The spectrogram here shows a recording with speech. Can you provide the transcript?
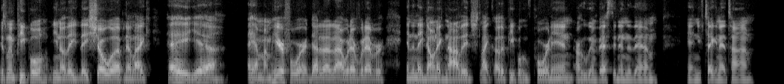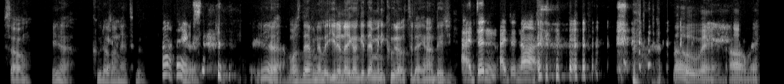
is when people, you know, they they show up and they're like, "Hey, yeah, hey, I'm I'm here for it, da da da da, whatever, whatever," and then they don't acknowledge like other people who poured in or who invested into them, and you've taken that time. So, yeah, kudos Yeah. on that too. Oh, Yeah, thanks. yeah, most definitely. You didn't know you're gonna get that many kudos today, huh? Did you? I didn't, I did not. Oh, man. Oh, man.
